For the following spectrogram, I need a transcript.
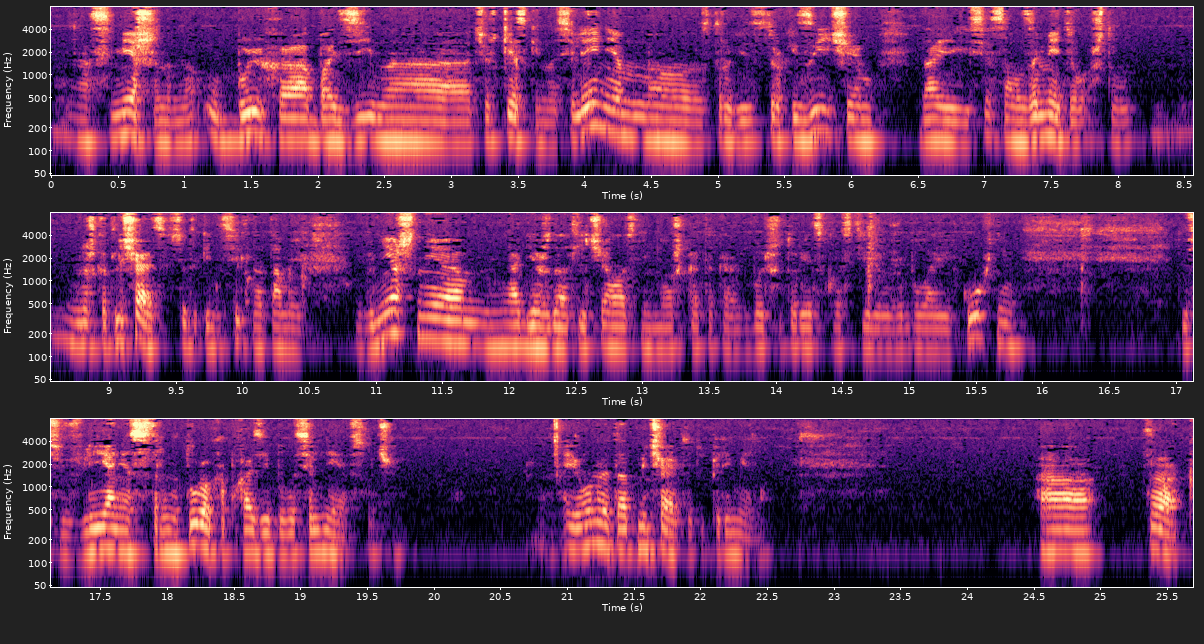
э, смешанным убыха, базина, черкесским населением, с трехязычием, да, и, естественно, он заметил, что немножко отличается, все-таки действительно там и внешне одежда отличалась немножко, такая больше турецкого стиля уже была и в кухне. То есть влияние со стороны турок Абхазии было сильнее в Сочи. И он это отмечает, эту перемену. А, так,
